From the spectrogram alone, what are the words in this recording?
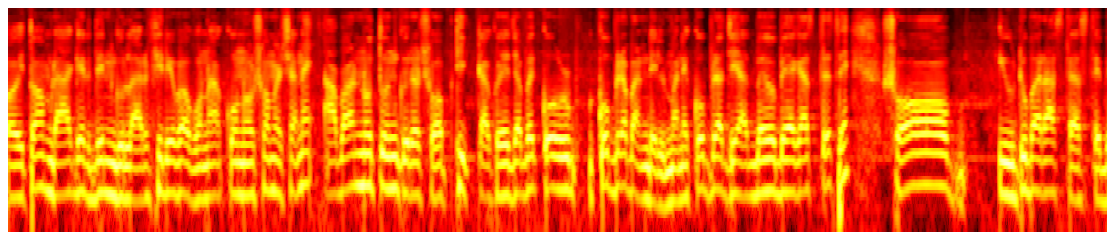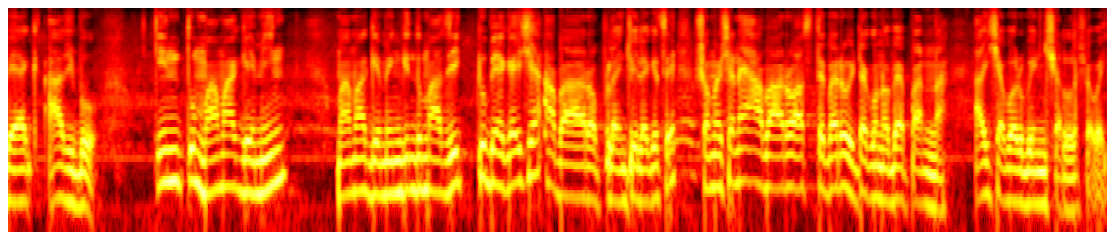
হয়তো আমরা আগের দিনগুলো আর ফিরে পাবো না, কোনো সমস্যা নেই। আবার নতুন করে সব ঠিকঠাক হয়ে যাবে। কোবরা বান্ডেল মানে কোবরা জিহাদ ভাইও ব্যাগ আসতেছে, সব ইউটিউবার আস্তে আস্তে ব্যাগ আসব। কিন্তু মামা গেমিং মামা গেমিং কিন্তু মাঝে একটু ব্যাগ আইসে আবার অফলাইন চলে গেছে। সমস্যা নেই, আবারও আসতে পারে, ওইটা কোনো ব্যাপার না। আইসা পড়বে ইনশাল্লাহ সবাই।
